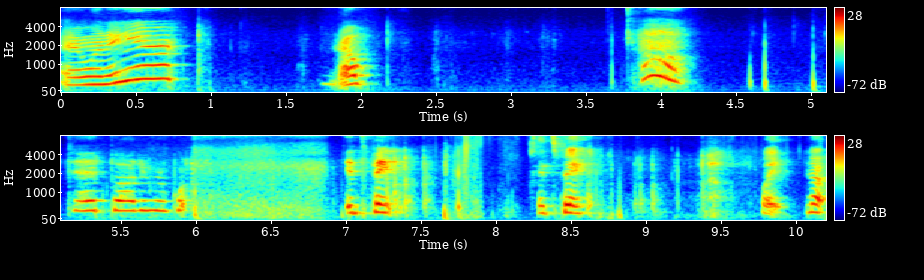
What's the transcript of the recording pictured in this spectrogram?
Anyone in here? Nope. Dead body report. It's pink. It's pink. Wait, no,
